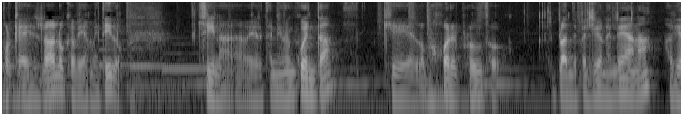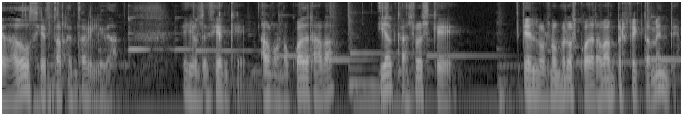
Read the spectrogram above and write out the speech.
porque es lo que había metido, sin haber tenido en cuenta que a lo mejor el producto el plan de pensiones de Ana había dado cierta rentabilidad. Ellos decían que algo no cuadraba y el caso es que en los números cuadraban perfectamente.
